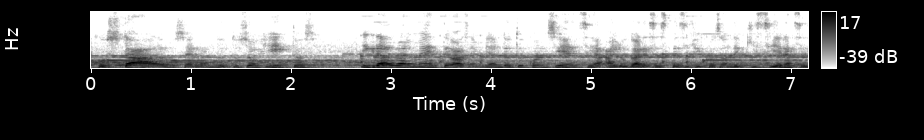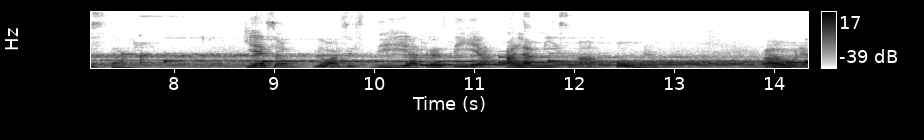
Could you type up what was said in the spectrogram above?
acostado, cerrando tus ojitos y gradualmente vas enviando tu conciencia a lugares específicos donde quisieras estar. Y eso lo haces día tras día a la misma hora. Ahora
